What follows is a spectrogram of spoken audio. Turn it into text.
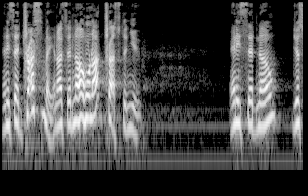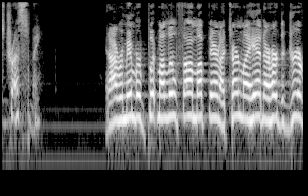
And he said, Trust me. And I said, No, we're not trusting you. And he said, No, just trust me. And I remember putting my little thumb up there and I turned my head and I heard the drill.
